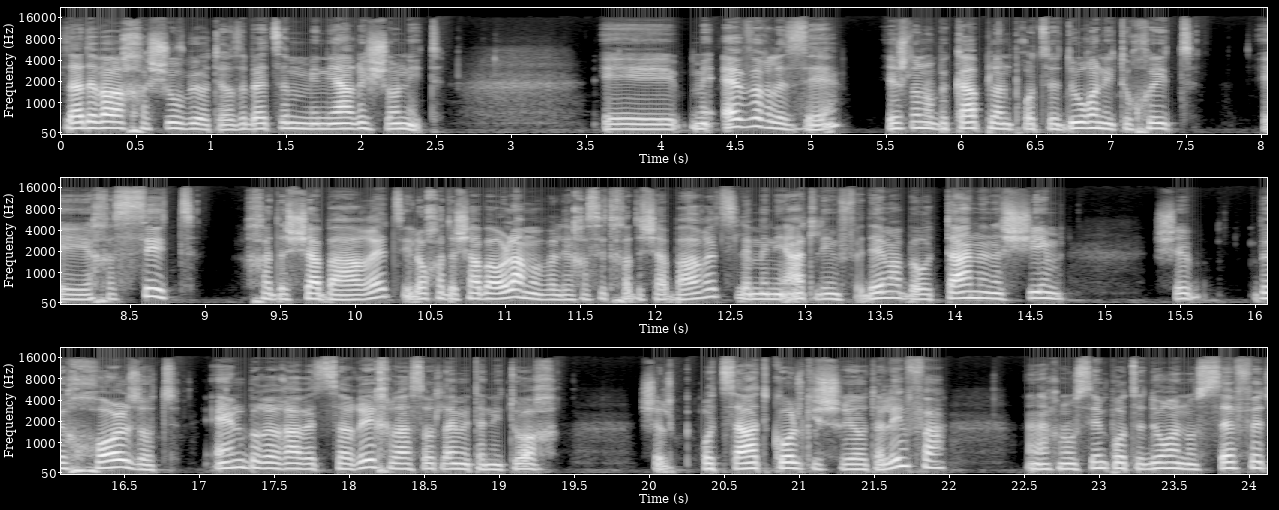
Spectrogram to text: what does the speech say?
זה הדבר החשוב ביותר, זה בעצם מניעה ראשונית. אה, מעבר לזה, יש לנו בקפלן פרוצדורה ניתוחית אה, יחסית חדשה בארץ, היא לא חדשה בעולם, אבל יחסית חדשה בארץ, למניעת לימפדמה באותן אנשים שבכל זאת אין ברירה וצריך לעשות להם את הניתוח של הוצאת כל קשריות הלימפה, אנחנו עושים פרוצדורה נוספת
